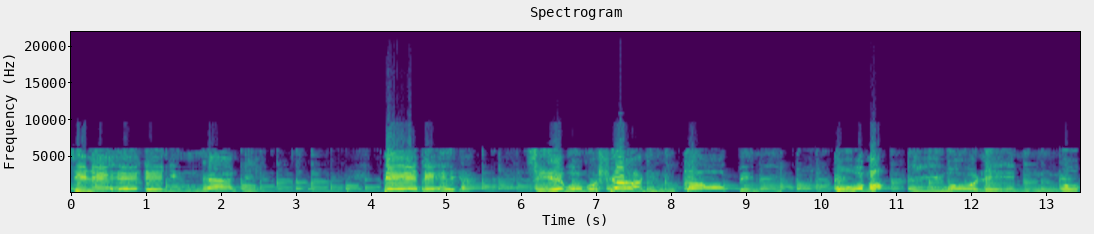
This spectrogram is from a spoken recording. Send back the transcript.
进来人。啊你，妹妹呀，谢我我小人。告别你，何毛以我来认我。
